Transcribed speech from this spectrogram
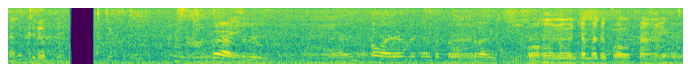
đặt cướp បាទស្លីថយវិញទៅទៅត្រូវ có nó mình chăm bắt có tăng ấy nó nó chạy đòn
